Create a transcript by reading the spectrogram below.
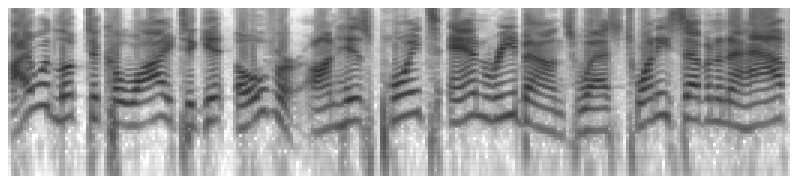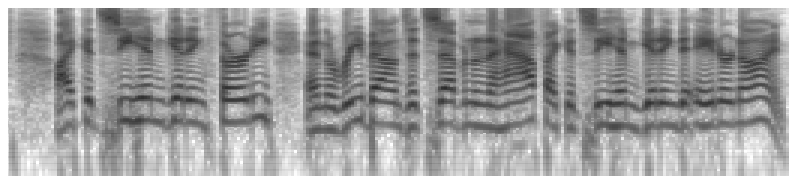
I would look to Kawhi to get over on his points and rebounds, Wes. 27 and a half. I could see him getting 30, and the rebounds at seven and a half, I could see him getting to eight or nine.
